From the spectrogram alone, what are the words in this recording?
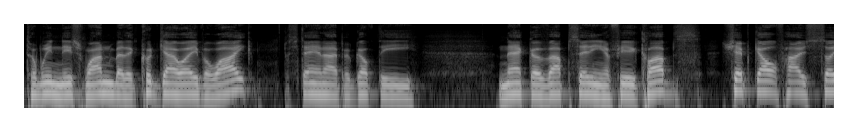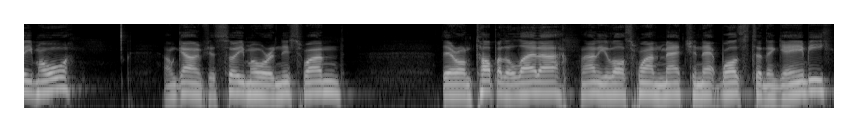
to win this one, but it could go either way. Stanhope have got the knack of upsetting a few clubs. Shep Golf hosts Seymour. I'm going for Seymour in this one. They're on top of the ladder. Only lost one match, and that was to Nagambie.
